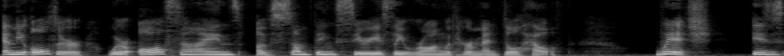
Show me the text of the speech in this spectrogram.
And the altar were all signs of something seriously wrong with her mental health, which is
